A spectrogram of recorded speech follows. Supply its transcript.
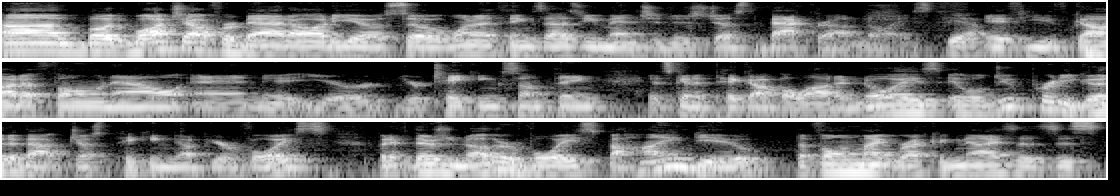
Um, but watch out for bad audio. So one of the things, as you mentioned, is just background noise. Yeah. If you've got a phone out and it, you're you're taking something, it's going to pick up a lot of noise. It will do pretty good about just picking up your voice. But if there's another voice behind you, the phone might recognize as this.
